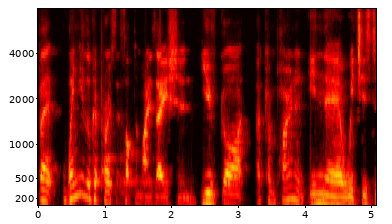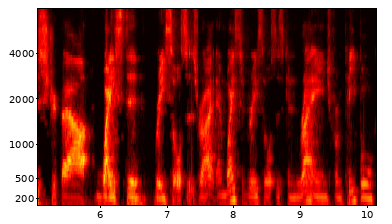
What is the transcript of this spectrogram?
But when you look at process optimization, you've got a component in there which is to strip out wasted resources, right? And wasted resources can range from people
